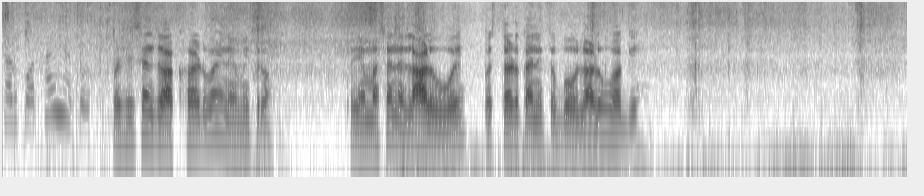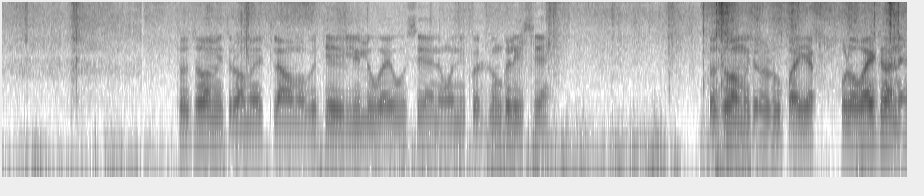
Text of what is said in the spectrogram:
તડકો થાય ને તો. પછી છે ને જો આ ખડ હોય ને મિત્રો તો એમાં છે ને લાળું હોય પછી તડકાની તો બહુ લાળું વાગે. તો જો મિત્રો અમે એટલામાં બધે લીલું વાવ્યું છે અને ઓની કોઈ ડુંગળી છે. તો જો મિત્રો રૂપાઈ એક પૂળો વાઢ્યો ને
